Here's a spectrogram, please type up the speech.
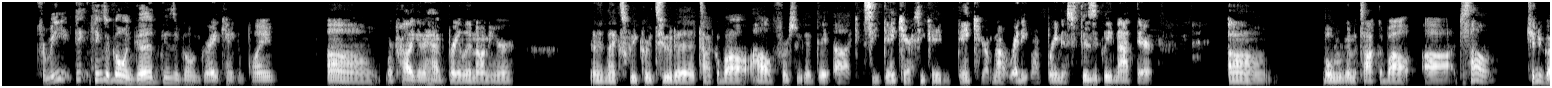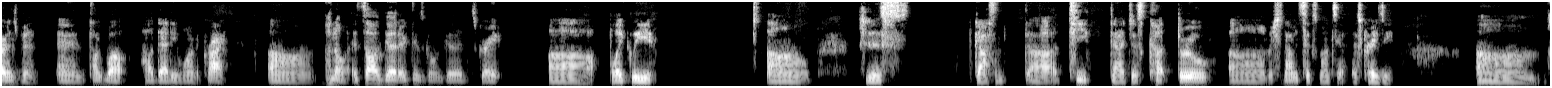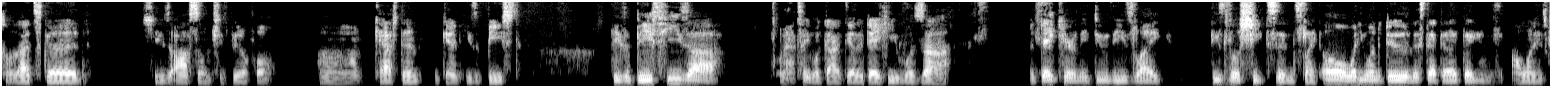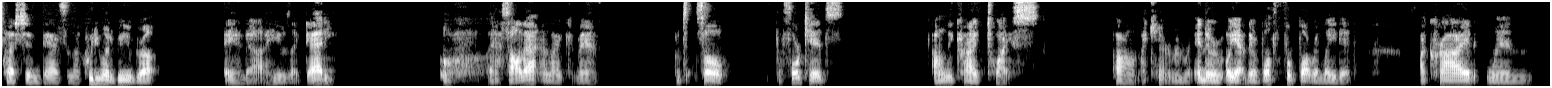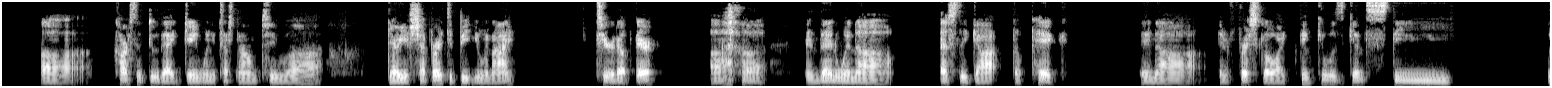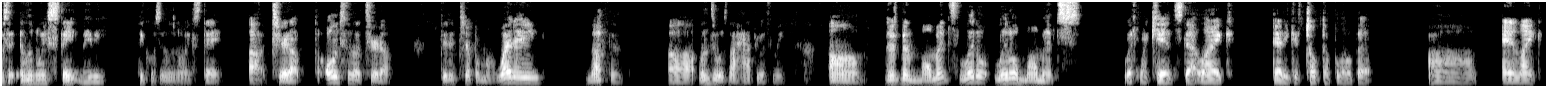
for me, th- things are going good. Things are going great. Can't complain. Um, we're probably gonna have Braylon on here in the next week or two to talk about how first week of day, uh, see daycare, see daycare. I'm not ready. My brain is physically not there. Um, but we're going to talk about uh, just how kindergarten's been and talk about how daddy wanted to cry. Um, but no, it's all good. Everything's going good. It's great. Uh, Blakely, um, she just got some uh, teeth that just cut through. Um, she's not been six months yet. That's crazy. Um, so that's good. She's awesome. She's beautiful. Um, Cashton, again, he's a beast. He's a beast. He's uh I mean, I'll tell you what, guys, the other day he was uh the daycare and they do these like these little sheets and it's like, oh, what do you want to do? This, that, the other thing. And on one of his questions, they him like, who do you want to be when grow up? And uh, he was like, Daddy. Oh, and I saw that. I'm like, man. So before kids, I only cried twice. Um, I can't remember, and they were oh yeah, they were both football related. I cried when uh, Carson threw that game-winning touchdown to uh, Darius Shepherd to beat you and I. Teared up there, uh, and then when uh, Esley got the pick in uh, in Frisco, I think it was against the was it Illinois State maybe? I think it was Illinois State. Uh, teared up. The only time I teared up. Didn't tear up on my wedding. Nothing. Uh, Lindsay was not happy with me. Um, there's been moments, little little moments, with my kids that like, daddy gets choked up a little bit. Um, and like,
